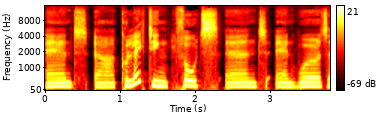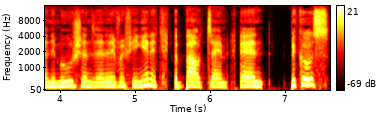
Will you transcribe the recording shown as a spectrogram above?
and uh, collecting thoughts and and words and emotions and everything in it about them and because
